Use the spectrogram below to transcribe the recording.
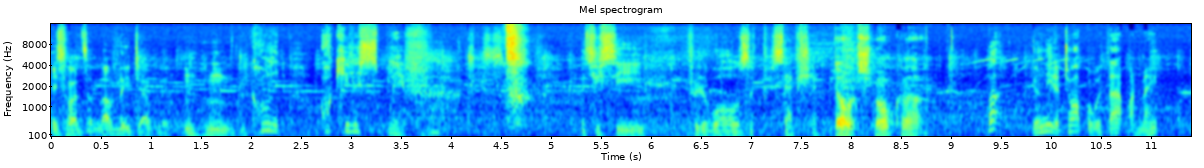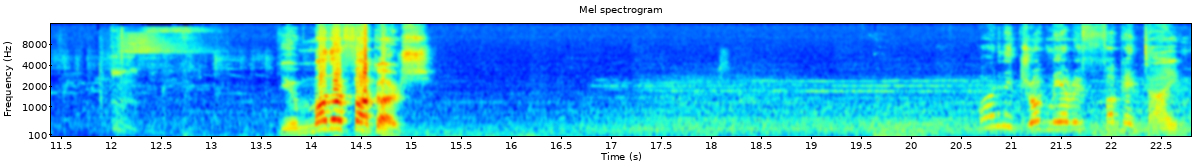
This one's a lovely jubbly. Mm-hmm. We call it Oculus Spliff. As you see through the walls of perception. Don't smoke that. But you'll need a topper with that one, mate. You motherfuckers! Why do they drug me every fucking time?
